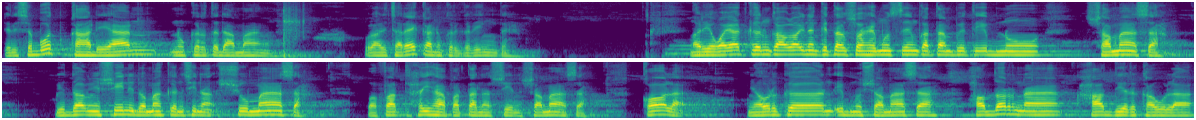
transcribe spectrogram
jadi disebut kehaan nuker tedamang ulah dicarekan nuker Gering teh. Ngariwayatkan kaulah yang kitab Sahih Muslim katampiti Ibnu Samasah. Bidami sin didomahkeun sina Sumasah. Wa fathiha fatana sin Samasah. Qala nyaurkeun Ibnu Samasah hadarna hadir kaula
